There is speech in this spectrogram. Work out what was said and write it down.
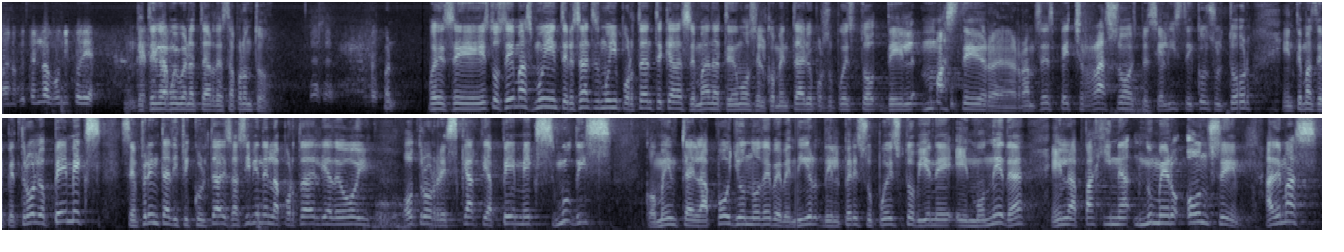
Bueno, que tenga bonito día. Que tenga muy buena tarde, hasta pronto. Pues eh, estos temas muy interesantes, muy importantes. Cada semana tenemos el comentario, por supuesto, del máster eh, Ramsés Pech Razo, especialista y consultor en temas de petróleo. Pemex se enfrenta a dificultades. Así viene en la portada del día de hoy. Otro rescate a Pemex. Moody's Comenta el apoyo no debe venir del presupuesto, viene en moneda en la página número 11. Además,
